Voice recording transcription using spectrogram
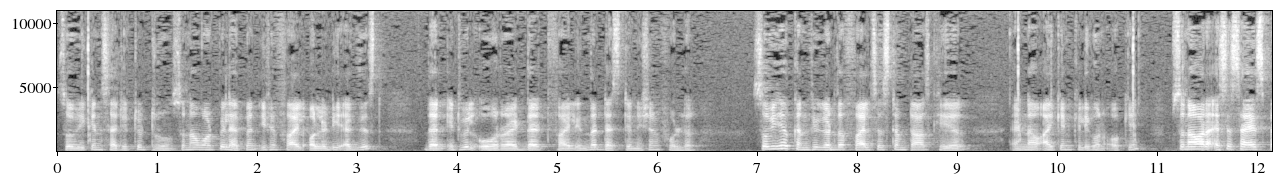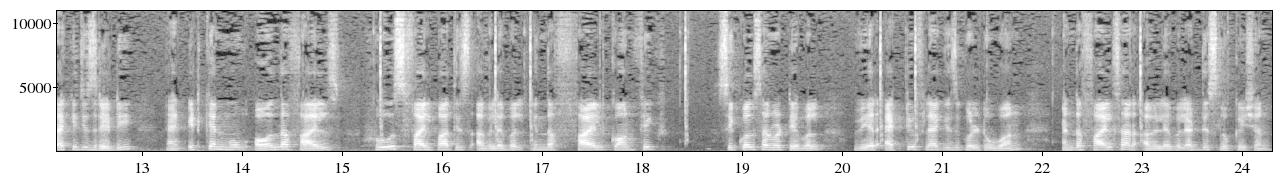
So we can set it to true. So now what will happen? If a file already exists then it will overwrite that file in the destination folder. So we have configured the file system task here and now I can click on OK. So now our SSIS package is ready and it can move all the files whose file path is available in the file config SQL Server table where active flag is equal to 1 and the files are available at this location.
